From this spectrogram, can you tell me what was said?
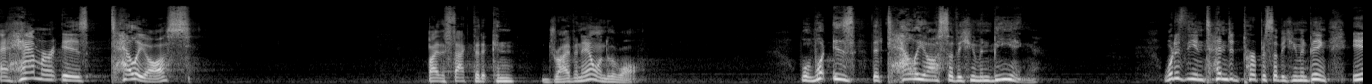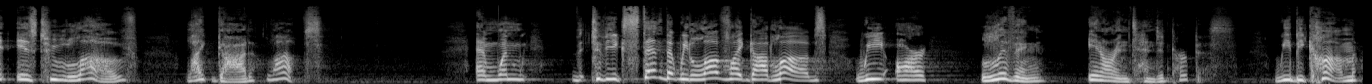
a hammer is teleos by the fact that it can drive a nail into the wall. Well, what is the teleos of a human being? What is the intended purpose of a human being? It is to love like God loves. And when, to the extent that we love like God loves, we are living in our intended purpose. We become,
